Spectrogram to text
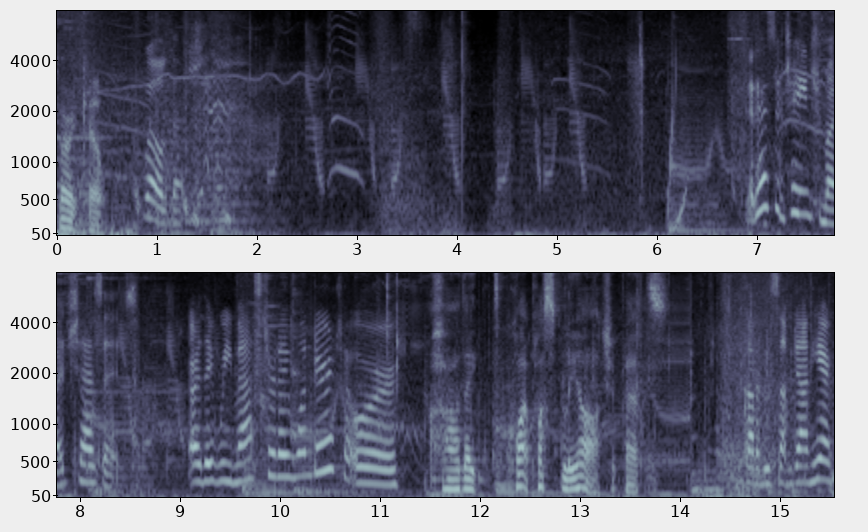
Very cool. Well done. It hasn't changed much, has it? Are they remastered, I wondered? Or Oh, they quite possibly are, chip pants. gotta be something down here?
